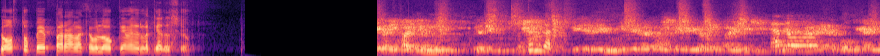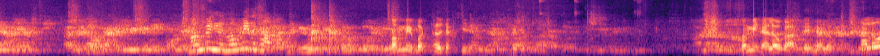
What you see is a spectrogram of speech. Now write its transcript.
ਦੋਸਤੋ ਪੇਪਰ ਵਾਲਾ ਕਿ ਬਲੌਗ ਮੰਮੀ ਹੈਲੋ ਕਰਦੇ ਹੈਲੋ ਹੈਲੋ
